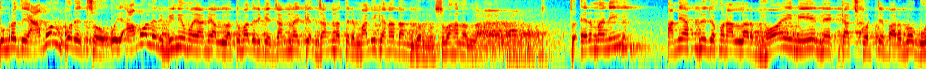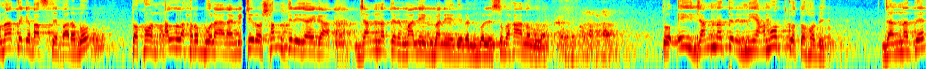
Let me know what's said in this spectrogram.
তোমরা যে আমল করেছ, ওই আমলের বিনিময়ে আমি আল্লাহ তোমাদেরকে জান্নাকে, জান্নাতের মালিকানা দান করব। সুবাহান আল্লাহ তো এর মানে আমি আপনি যখন আল্লাহর ভয় নিয়ে নেক কাজ করতে পারব গুণা থেকে বাঁচতে পারব, তখন আল্লাহ রব্বুল আলমী চির শান্তির জায়গা জান্নাতের মালিক বানিয়ে দেবেন বলে সুবাহান আল্লাহ তো এই জান্নাতের নিয়ামত কত হবে? জান্নাতের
